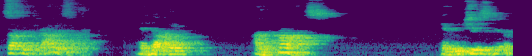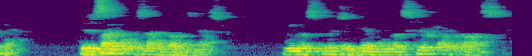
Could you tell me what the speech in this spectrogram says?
suffered throughout his life and died on the cross, can we choose a different path? The disciple is not above his master. We must imitate him. We must carry our cross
